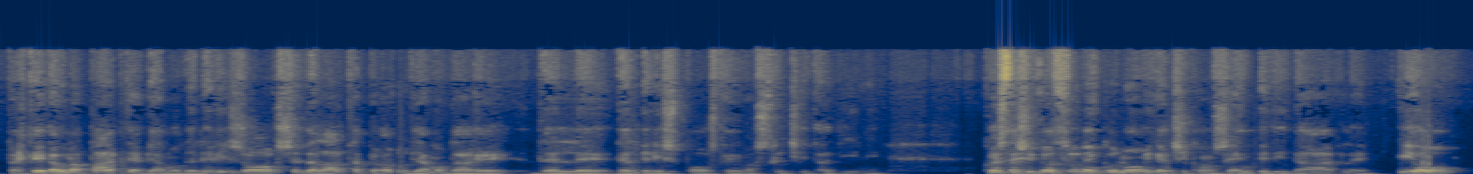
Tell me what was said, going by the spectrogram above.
perché da una parte abbiamo delle risorse, dall'altra però dobbiamo dare delle, delle risposte ai nostri cittadini. Questa situazione economica ci consente di darle. Io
